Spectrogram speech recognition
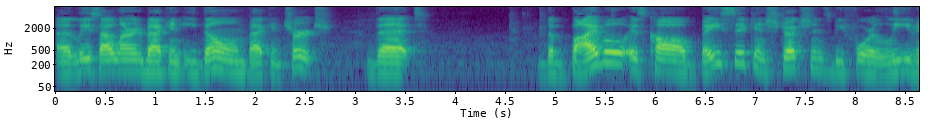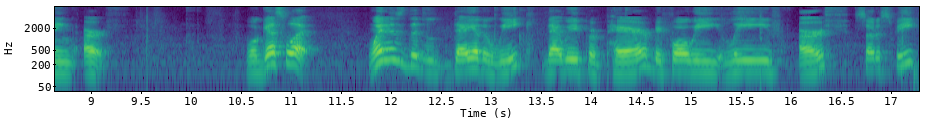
at least I learned back in Edom, back in church, that the Bible is called Basic Instructions Before Leaving Earth. Well, guess what? When is the day of the week that we prepare before we leave Earth, so to speak?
